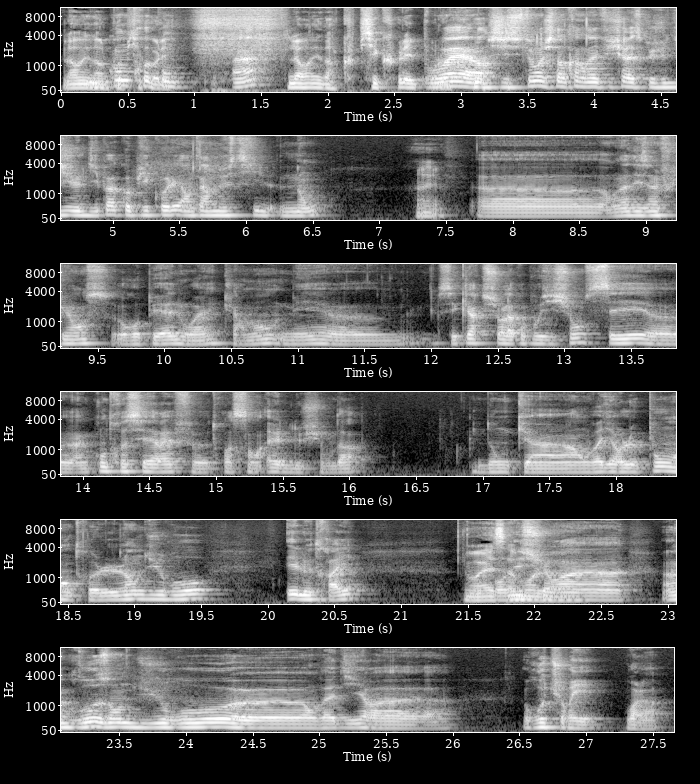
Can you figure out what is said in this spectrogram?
là on est dans le copier-coller Hein? Là on est dans le copier-coller pour Ouais, le alors justement j'étais en train de réfléchir à ce que je dis, je le dis pas, copier-coller en termes de style, non. Ouais. Euh, on a des influences européennes, ouais, clairement, mais euh, c'est clair que sur la proposition, c'est euh, un contre-CRF 300L de chez Honda. Donc, un- on va dire le pont entre l'enduro et le trail. ouais Donc, ça on est sur le- un, un gros enduro, on va dire, roturier, voilà.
